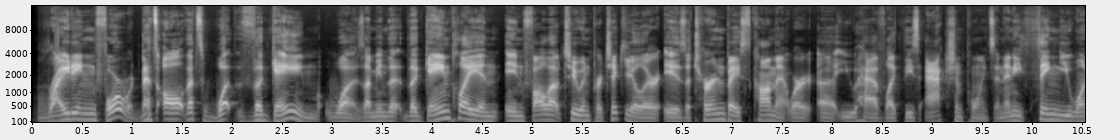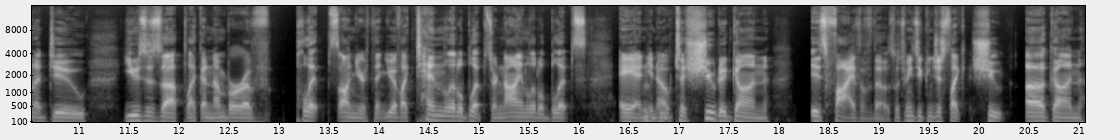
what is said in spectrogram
writing forward. That's all that's what the game was. I mean the the gameplay in in Fallout 2 in particular is a turn-based combat where uh, you have like these action points and anything you want to do uses up like a number of blips on your thing. You have like 10 little blips or 9 little blips and you know mm-hmm. to shoot a gun is 5 of those, which means you can just like shoot a gun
